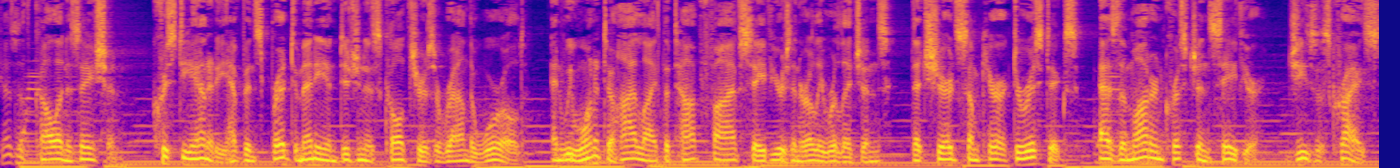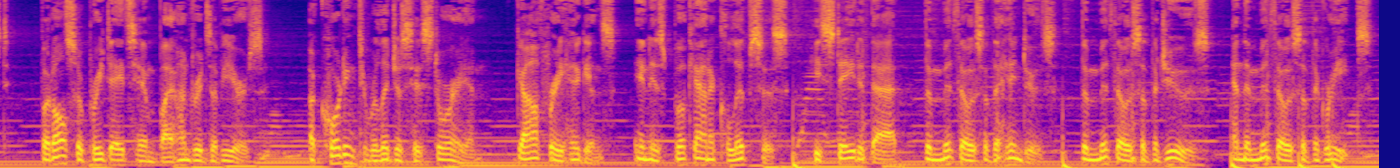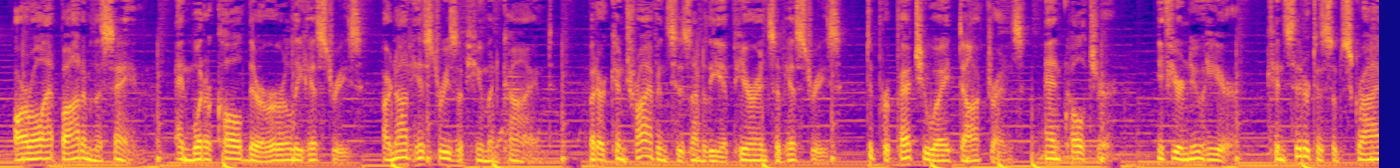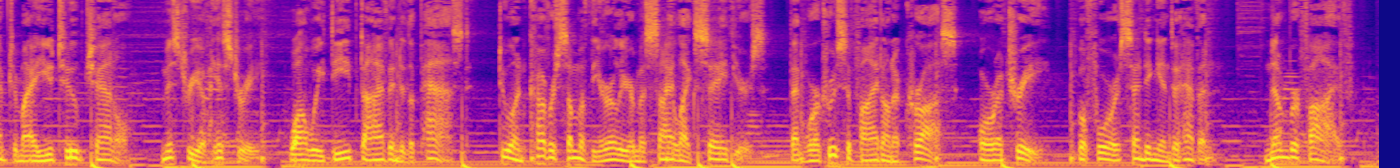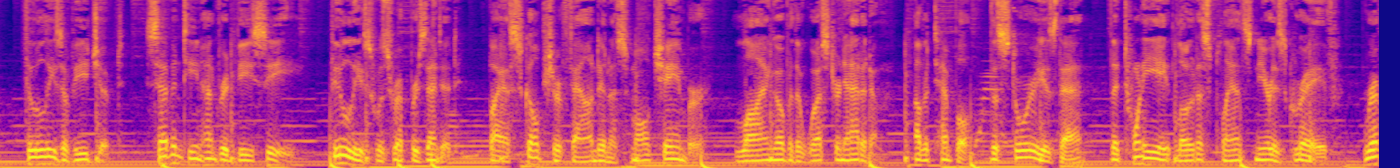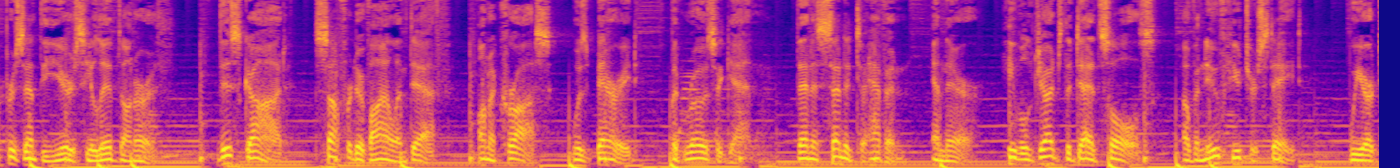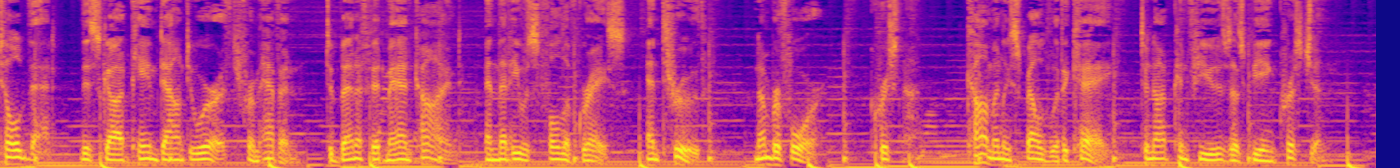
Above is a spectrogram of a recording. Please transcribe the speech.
Because of colonization, Christianity have been spread to many indigenous cultures around the world, and we wanted to highlight the top 5 saviors in early religions that shared some characteristics as the modern Christian savior, Jesus Christ, but also predates him by hundreds of years. According to religious historian Godfrey Higgins, in his book Anacalypsis, he stated that, the mythos of the Hindus, the mythos of the Jews, and the mythos of the Greeks, are all at bottom the same, and what are called their early histories, are not histories of humankind, but are contrivances under the appearance of histories, to perpetuate doctrines, and culture. If you're new here, consider to subscribe to my YouTube channel, Mystery of History, while we deep dive into the past, to uncover some of the earlier Messiah-like saviors, that were crucified on a cross, or a tree, before ascending into heaven. Number 5. Thules of Egypt, 1700 BC. Thules was represented, by a sculpture found in a small chamber, lying over the western adytum, of a temple. The story is that, the 28 lotus plants near his grave, represent the years he lived on earth. This god, suffered a violent death, on a cross, was buried, but rose again, then ascended to heaven, and there, he will judge the dead souls, of a new future state. We are told that, this God came down to earth from heaven, to benefit mankind, and that he was full of grace, and truth. Number 4. Krishna. Commonly spelled with a K, to not confuse as being Christian.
